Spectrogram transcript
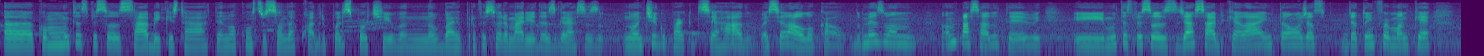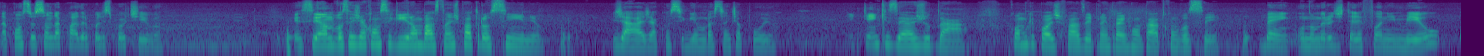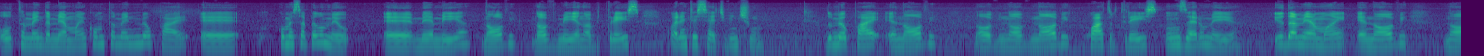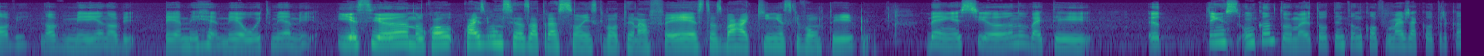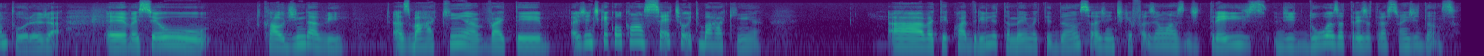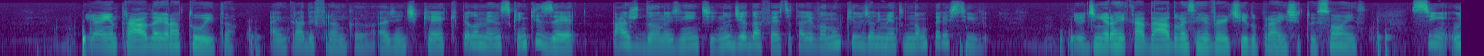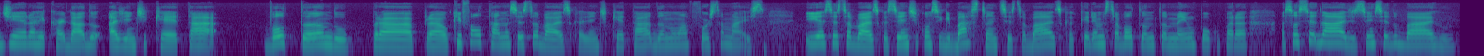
Uh, como muitas pessoas sabem que está tendo uma construção da quadra poliesportiva no bairro Professora Maria das Graças, no antigo Parque do Cerrado, vai ser lá o local. Do mesmo ano, ano passado teve, e muitas pessoas já sabem que é lá, então eu já estou informando que é na construção da quadra poliesportiva. Esse ano vocês já conseguiram bastante patrocínio? Já, já conseguimos bastante apoio. E quem quiser ajudar, como que pode fazer para entrar em contato com você? Bem, o número de telefone meu, ou também da minha mãe, como também do meu pai. É, começar pelo meu, é 669 9693 4721. Do meu pai é 9999 43106. E o da minha mãe é 9996 6866. E esse ano, qual, quais vão ser as atrações que vão ter na festa, as barraquinhas que vão ter? Bem, esse ano vai ter. Eu tenho um cantor, mas eu estou tentando confirmar já com outra cantora já. É, vai ser o Claudinho Davi. As barraquinhas vai ter. A gente quer colocar umas sete oito barraquinhas. Ah, vai ter quadrilha também, vai ter dança. A gente quer fazer umas de três, de duas a três atrações de dança. E a entrada é gratuita? A entrada é franca. A gente quer que pelo menos quem quiser tá ajudando a gente, no dia da festa tá levando um quilo de alimento não perecível. E o dinheiro arrecadado vai ser revertido para instituições? Sim, o dinheiro arrecadado a gente quer estar tá voltando para o que faltar na cesta básica. A gente quer estar tá dando uma força a mais. E a cesta básica, se a gente conseguir bastante cesta básica, queremos estar voltando também um pouco para a sociedade, sem ser do bairro,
